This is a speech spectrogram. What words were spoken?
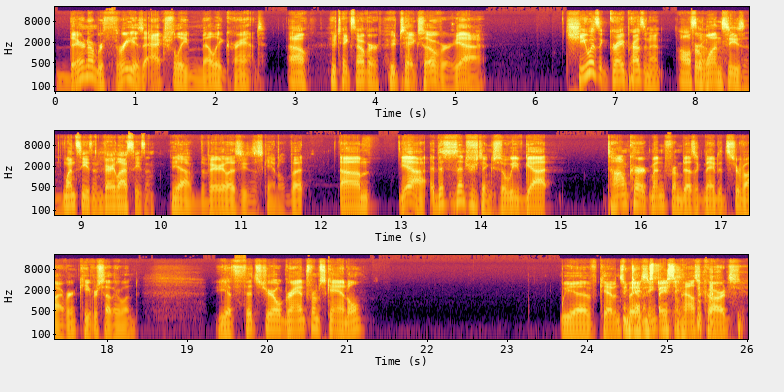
their number three is actually Mellie Grant, Oh, who takes over? who takes over. Yeah, She was a great president also. for one season. one season, very last season. Yeah, the very last season of Scandal. But um, yeah, this is interesting. So we've got Tom Kirkman from Designated Survivor, Kiefer Sutherland. You have Fitzgerald Grant from Scandal. We have Kevin Spacey, Kevin Spacey. from House of Cards.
